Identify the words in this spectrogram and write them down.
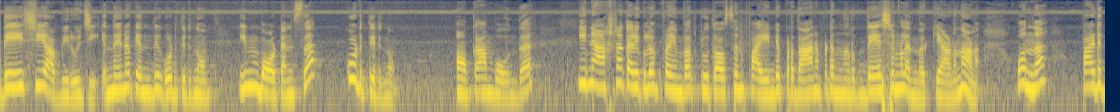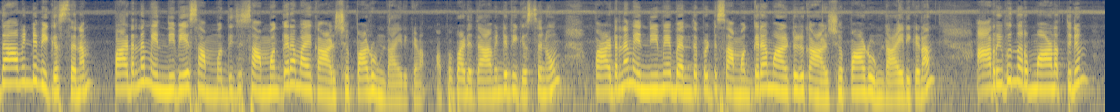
ദേശീയ അഭിരുചി എന്നതിനൊക്കെ എന്ത് കൊടുത്തിരുന്നു? ഇമ്പോർട്ടൻസ് കൊടുത്തിരുന്നു. നോക്കാൻ പോകുന്നത് ഈ national curriculum framework two thousand ഫൈവിന്റെ പ്രധാനപ്പെട്ട നിർദ്ദേശങ്ങൾ എന്തൊക്കെയാണെന്നാണ്. ഒന്ന് പഠിതാവിന്റെ വികസനം പഠനം എന്നിവയെ സംബന്ധിച്ച് സമഗ്രമായ കാഴ്ചപ്പാട് ഉണ്ടായിരിക്കണം അപ്പോൾ പഠിതാവിന്റെ വികസനവും പഠനം എന്നിവയുമായി ബന്ധപ്പെട്ട് സമഗ്രമായിട്ടൊരു കാഴ്ചപ്പാട് ഉണ്ടായിരിക്കണം അറിവ് നിർമ്മാണത്തിനും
